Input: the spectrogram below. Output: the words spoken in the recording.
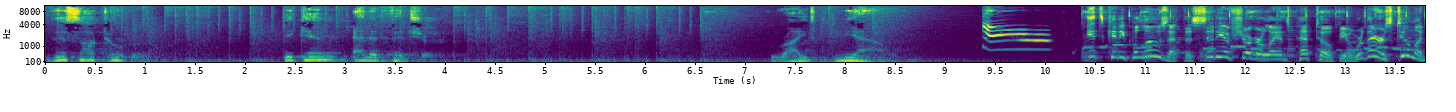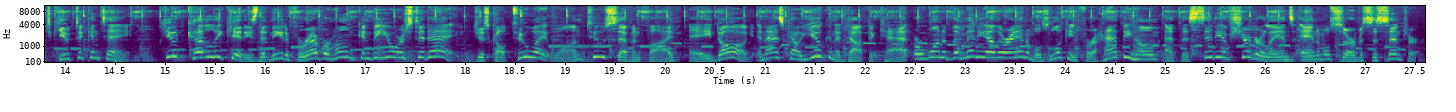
This October, begin an adventure. Right meow. It's Kittypalooza at the City of Sugar Land's Petopia, where there is too much cute to contain. Cute, cuddly kitties that need a forever home can be yours today. Just call 281 275 A Dog and ask how you can adopt a cat or one of the many other animals looking for a happy home at the City of Sugar Land's Animal Services Center.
